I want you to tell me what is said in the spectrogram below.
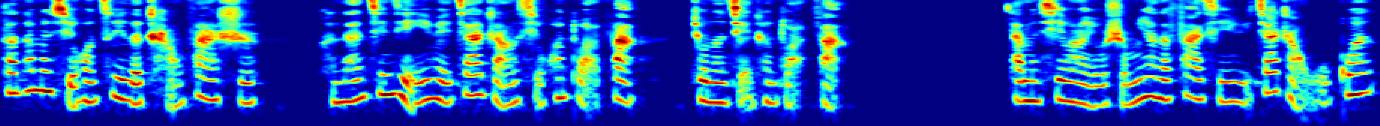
当他们喜欢自己的长发时，很难仅仅因为家长喜欢短发就能剪成短发。他们希望有什么样的发型与家长无关。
